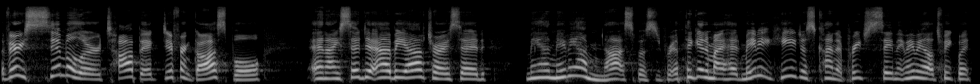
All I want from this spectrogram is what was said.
a very similar topic, different gospel. And I said to Abby after, I said, man, maybe I'm not supposed to preach. I'm thinking in my head, maybe he just kind of preached the same thing. Maybe I'll tweak, but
